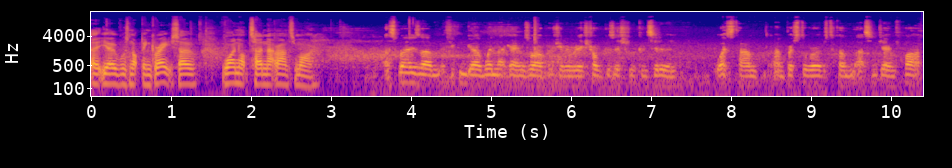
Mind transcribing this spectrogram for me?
at Yeovil's not been great, so why not turn that around tomorrow? I suppose um, if you can go and win that game as well, puts you in a really strong position considering West Ham and Bristol Rovers to come at St James Park.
